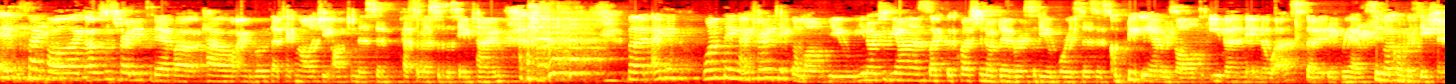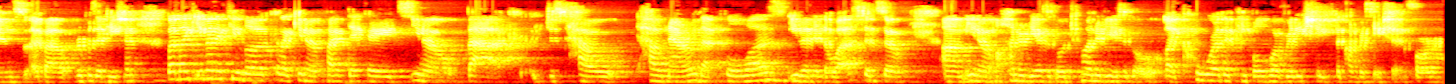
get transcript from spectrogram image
It's a cycle. Like I was just writing today about how I'm both a technology optimist and pessimist at the same time. but I think one thing I try to take the long view. You know, to be honest, like the question of diversity of voices is completely unresolved even in the West. I think we have similar conversations about representation. But like even if you look like you know five decades you know back, just how how narrow that pool was, even in the West. And so, um, you know, 100 years ago, 200 years ago, like who are the people who have really shaped the conversation for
